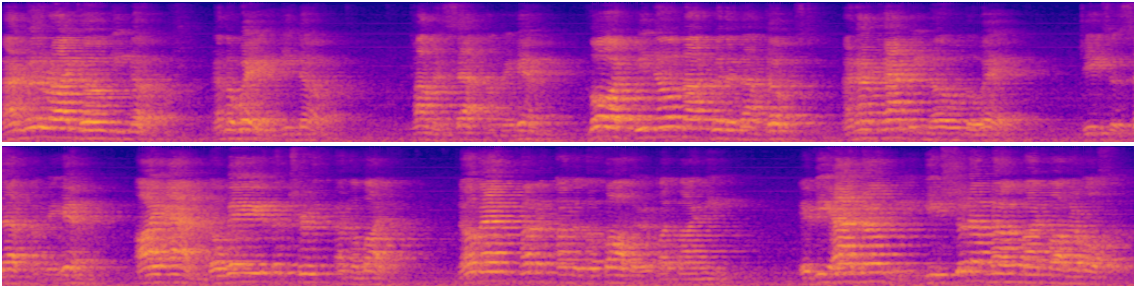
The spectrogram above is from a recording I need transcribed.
And whither I go ye know, and the way ye know. Thomas said unto him, Lord, we know not whither thou goest, and how can we know the way? Jesus said unto him, I am the way, the truth, and the life. No man cometh unto the Father but by me. If ye had known me, ye should have known my Father also.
